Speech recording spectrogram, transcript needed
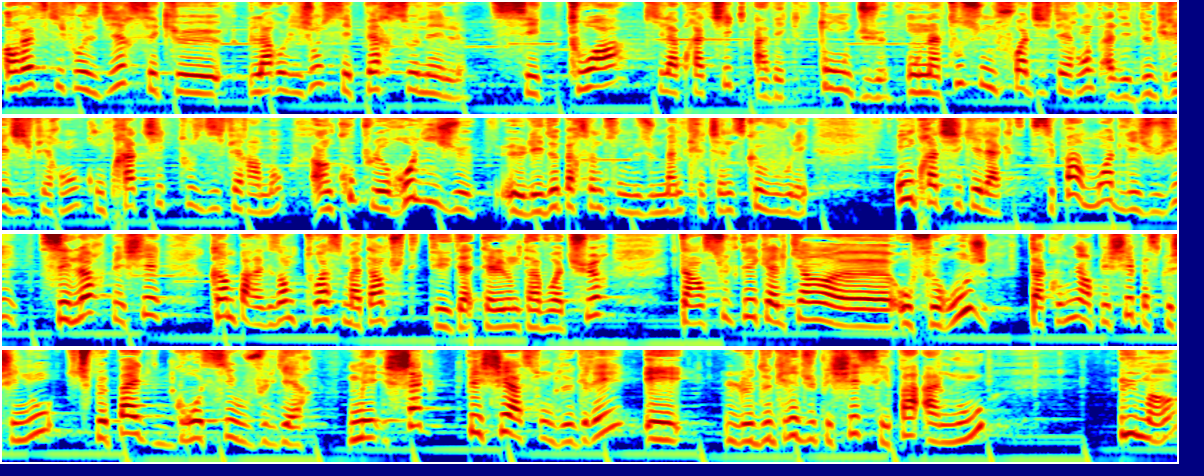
En fait, ce qu'il faut se dire, c'est que la religion, c'est personnel. C'est toi qui la pratiques avec ton Dieu. On a tous une foi différente, à des degrés différents, qu'on pratique tous différemment. Un couple religieux, euh, les deux personnes sont musulmanes, chrétiennes, ce que vous voulez ont pratiqué l'acte. C'est pas à moi de les juger. C'est leur péché. Comme par exemple, toi, ce matin, tu t'es allé dans ta voiture, t'as insulté quelqu'un euh, au feu rouge, t'as commis un péché parce que chez nous, tu peux pas être grossier ou vulgaire. Mais chaque péché a son degré et le degré du péché, c'est pas à nous, humains,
